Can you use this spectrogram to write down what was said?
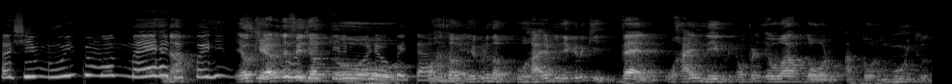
Eu achei muito uma merda. Não, Foi ridículo. Eu quero defender o jeito que o, morreu, coitado. o Adão Negro, não. O Raio Negro aqui. Velho, o Raio Negro, é um eu adoro, adoro muito os,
